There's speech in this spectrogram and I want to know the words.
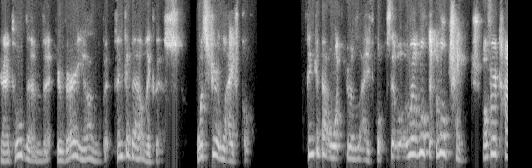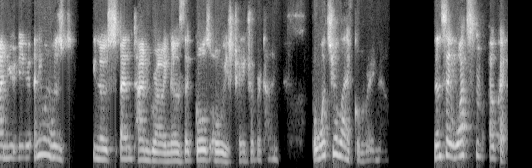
and I told them that you're very young, but think about like this What's your life goal? Think about what your life goal is. It will, it will, it will change over time. You, anyone who's you know spent time growing knows that goals always change over time. But what's your life goal right now? Then say, what's okay?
